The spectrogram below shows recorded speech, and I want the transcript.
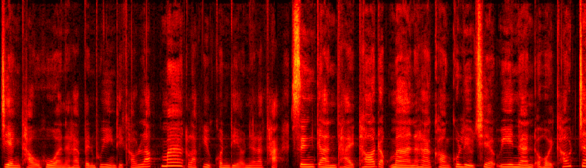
เจียงเถาหัวนะคะ เป็นผู้หญิงที่เขารักมากรักอยู่คนเดียวเนี่ยแหละค่ะ ซึ่งการถ่ายทอดออกมานะคะของคุณหลิวเฉียวีนั้นโอ้โหเข้าใจ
